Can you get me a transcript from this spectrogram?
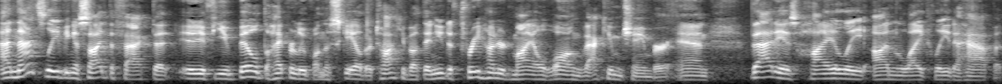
And that's leaving aside the fact that if you build the Hyperloop on the scale they're talking about, they need a 300 mile long vacuum chamber, and that is highly unlikely to happen.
